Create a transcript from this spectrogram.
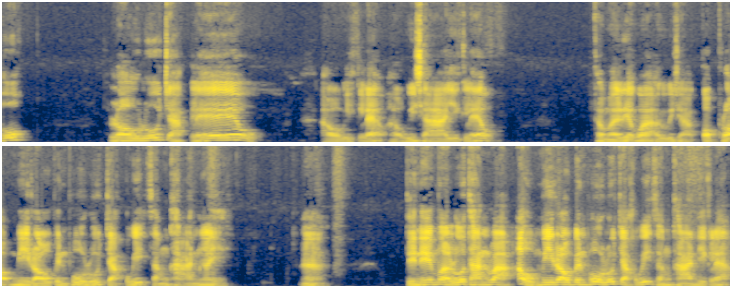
ทุกข์เรารู้จักแล้ว เอาอีกแล้วเอาวิชาอีกแล้วทำไมเรียกว่าอาวิชาก็เพราะมีเราเป็นผู้รู้จักวิสังขารไงอ่าทีนี้เมื่อรู้ทันว่า เอา้ามีเราเป็นผู้รู้จักวิสังขารอีกแล้ว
